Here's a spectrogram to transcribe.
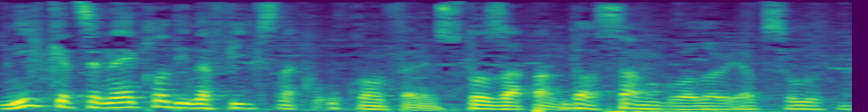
nikad se ne kladi na fiks na, u konferensu, to zapamtim. Da, samo golovi, apsolutno.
